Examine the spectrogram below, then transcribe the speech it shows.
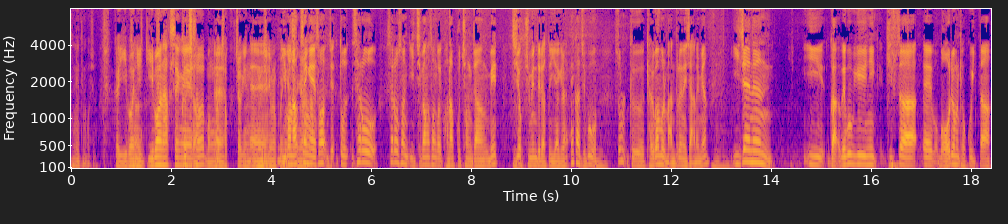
생각이 든 거죠. 그러니까 이번이 이번 학생회에서 그렇죠. 뭔가 네. 적극적인 네. 움직임을 보이는 이번. 학생회에서 이제 또 새로 새로 선 이 지방선거의 관악구청장 및 지역 주민들의 어떤 이야기를 해가지고 솔- 그 결과물을 만들어내지 않으면 이제는 이 그러니까 외국인이 기숙사에 뭐 어려움을 겪고 있다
